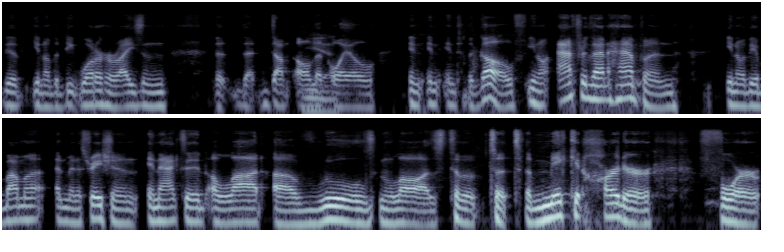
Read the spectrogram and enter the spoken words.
The you know the Deepwater Horizon that that dumped all that oil in, in into the Gulf. You know, after that happened, you know the Obama administration enacted a lot of rules and laws to to to make it harder for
